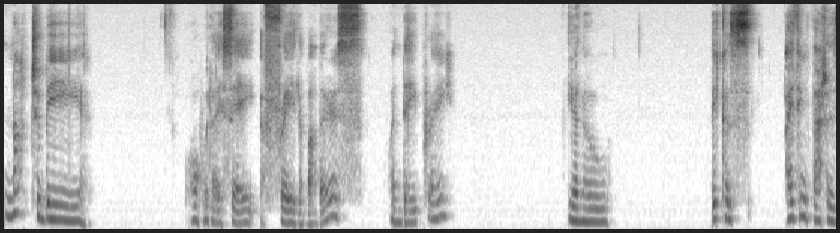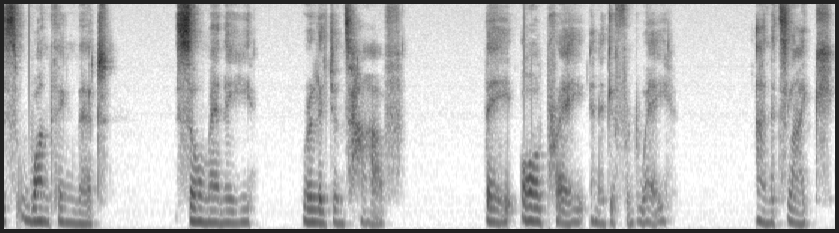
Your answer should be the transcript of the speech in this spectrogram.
not to be, what would I say, afraid of others when they pray. You know, because I think that is one thing that so many religions have they all pray in a different way. And it's like,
